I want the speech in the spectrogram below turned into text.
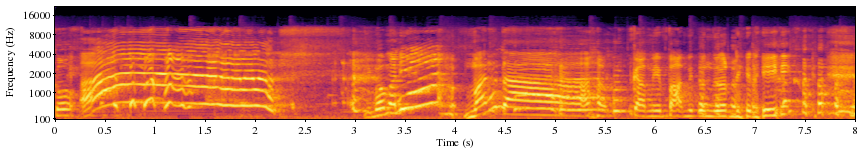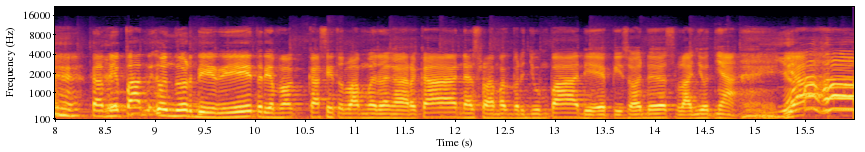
Kok ah di bawah mania Mantap. Kami pamit undur diri. Kami pamit undur diri. Terima kasih telah mendengarkan dan selamat berjumpa di episode selanjutnya. Yaha.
